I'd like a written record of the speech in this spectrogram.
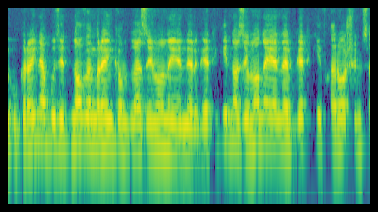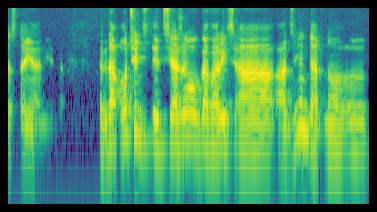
Украина будет новым рынком для зеленой энергетики, но зеленой энергетики в хорошем состоянии. Тогда очень тяжело говорить о, о деньгах, но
